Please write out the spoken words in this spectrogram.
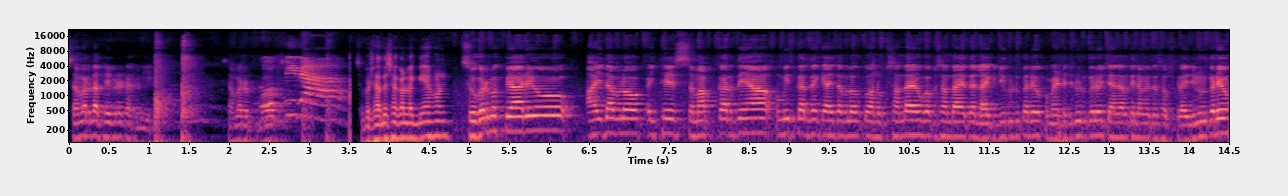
ਸਮਰ ਦਾ ਫੇਵਰੇਟ ਹੈ ਪਨੀਰ ਸਮਰ ਬਹੁਤ ਸੋ ਪ੍ਰਸ਼ਾਦਾ ਛਕਣ ਲੱਗੇ ਆ ਹੁਣ। ਸੋ ਗੁਰਮੁਖ ਪਿਆਰਿਓ, ਅੱਜ ਦਾ ਵਲੌਗ ਇੱਥੇ ਸਮਾਪਤ ਕਰਦੇ ਆ। ਉਮੀਦ ਕਰਦੇ ਹਾਂ ਕਿ ਅੱਜ ਦਾ ਵਲੌਗ ਤੁਹਾਨੂੰ ਪਸੰਦ ਆਇਆ ਹੋਊਗਾ। ਪਸੰਦ ਆਇਆ ਤਾਂ ਲਾਈਕ ਜਰੂਰ ਕਰਿਓ ਕਮੈਂਟ ਜਰੂਰ ਕਰਿਓ ਚੈਨਲ ਤੇ ਨਵੇਂ ਤਾਂ ਸਬਸਕ੍ਰਾਈਬ ਜਰੂਰ ਕਰਿਓ।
